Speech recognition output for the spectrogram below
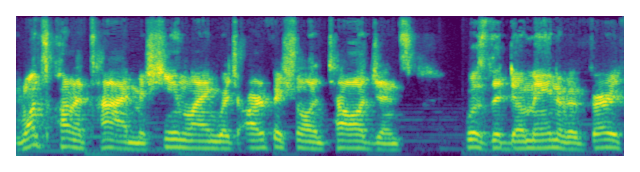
Once upon a time, machine language, artificial intelligence was the domain of a very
